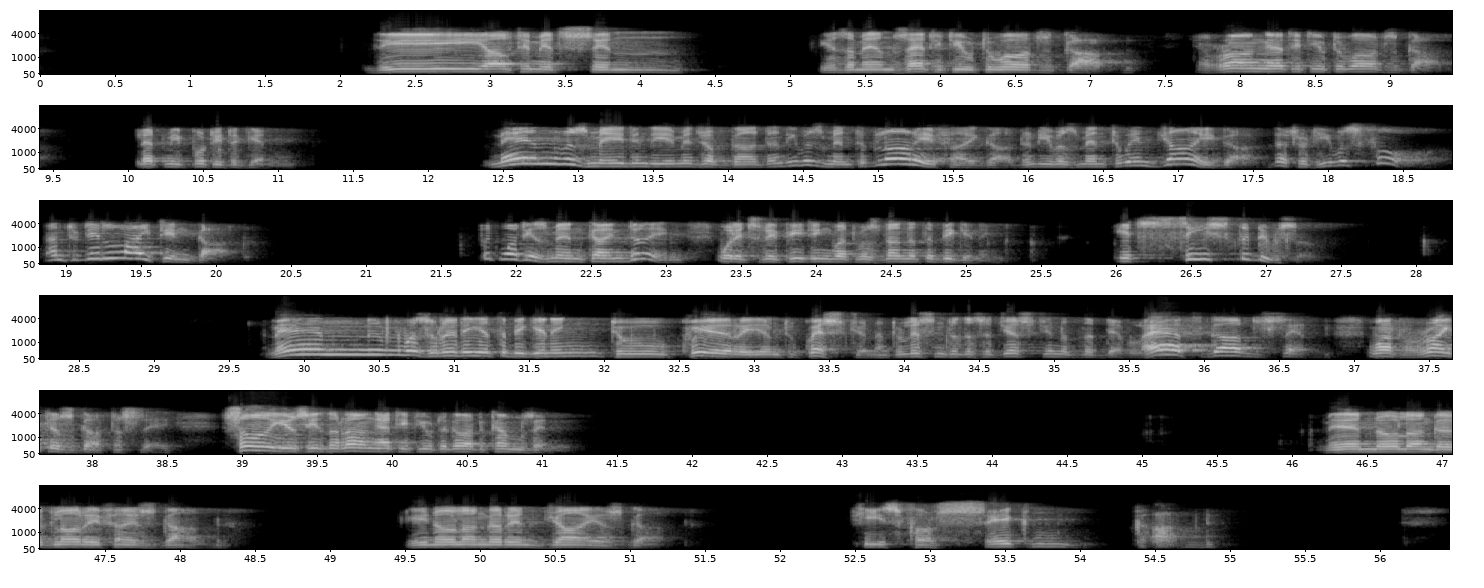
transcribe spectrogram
The ultimate sin is a man's attitude towards God, a wrong attitude towards God. Let me put it again. Man was made in the image of God, and he was meant to glorify God, and he was meant to enjoy God. That's what he was for, and to delight in God. But what is mankind doing? Well, it's repeating what was done at the beginning. It ceased to do so. Man was ready at the beginning to query and to question and to listen to the suggestion of the devil. Hath God said? What right has God to say? So, you see, the wrong attitude to God comes in. Man no longer glorifies God. He no longer enjoys God. He's forsaken God.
